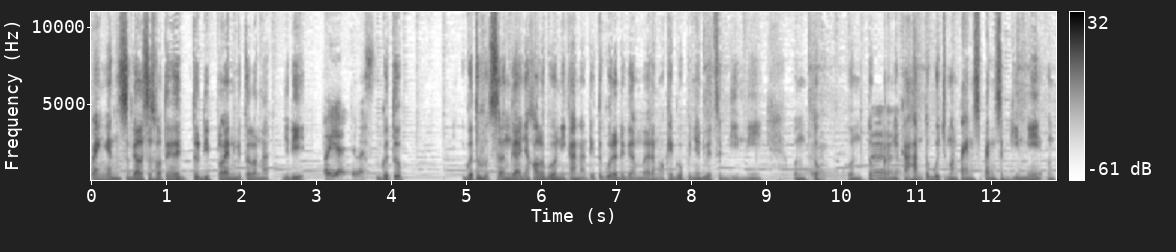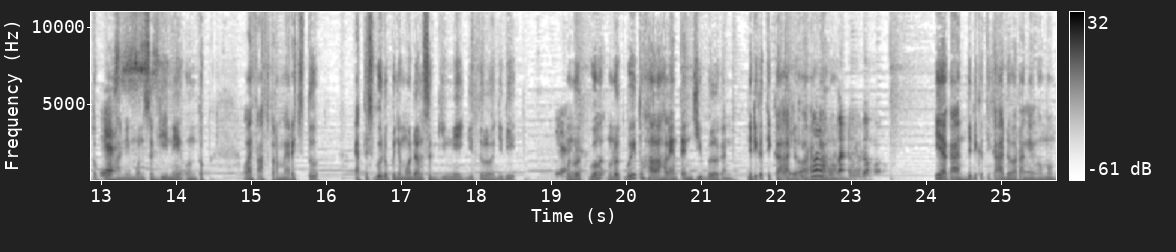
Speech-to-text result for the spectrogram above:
pengen segala sesuatunya itu di plan gitu loh nak. Jadi oh iya jelas gue tuh gue tuh seenggaknya kalau gue nikah nanti tuh gue udah ada gambaran oke okay, gue punya duit segini untuk mm. untuk mm. pernikahan tuh gue cuma pengen spend segini untuk yes. gue honeymoon segini untuk life after marriage tuh at least gue udah punya modal segini gitu loh jadi yeah, menurut yeah. gue menurut gue itu hal-hal yang tangible kan jadi ketika oh, ada orang yang ngomong, juga kok. iya kan jadi ketika ada orang mm. yang ngomong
